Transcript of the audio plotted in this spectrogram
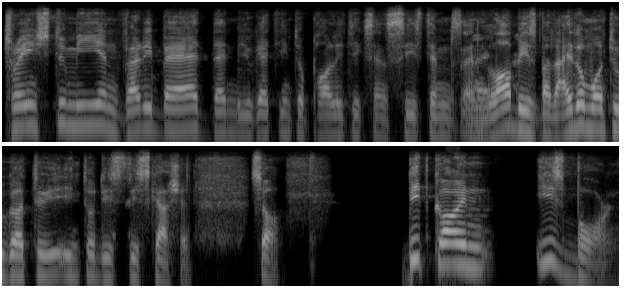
strange to me and very bad. Then you get into politics and systems and right. lobbies, but I don't want to go to, into this discussion. So Bitcoin is born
